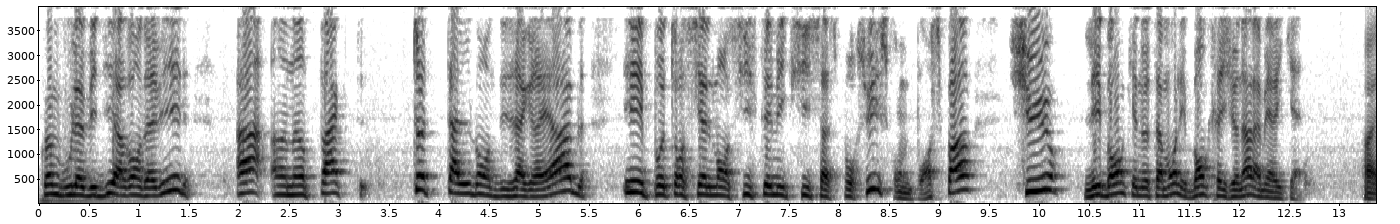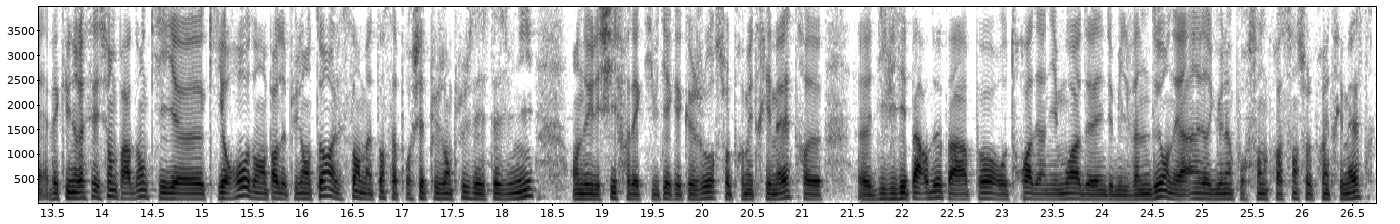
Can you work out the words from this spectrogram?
comme vous l'avez dit avant David, a un impact totalement désagréable et potentiellement systémique si ça se poursuit, ce qu'on ne pense pas, sur les banques et notamment les banques régionales américaines avec une récession pardon, qui, euh, qui rôde, on en parle depuis longtemps, elle semble maintenant s'approcher de plus en plus des États-Unis. On a eu les chiffres d'activité il y a quelques jours sur le premier trimestre, euh, euh, divisé par deux par rapport aux trois derniers mois de l'année 2022. On est à 1,1% de croissance sur le premier trimestre.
